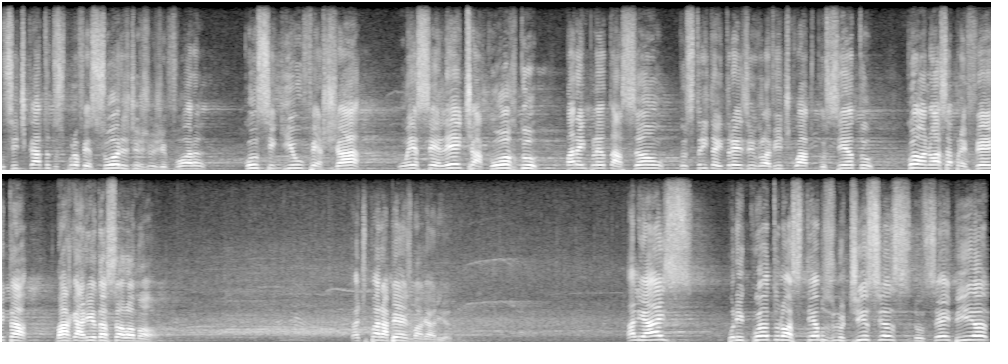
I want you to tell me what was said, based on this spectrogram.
o Sindicato dos Professores de Juiz de Fora conseguiu fechar um excelente acordo para a implantação dos 33,24% com a nossa prefeita Margarida Salomão. Está de parabéns, Margarida. Aliás, por enquanto nós temos notícias, não sei, Bia,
